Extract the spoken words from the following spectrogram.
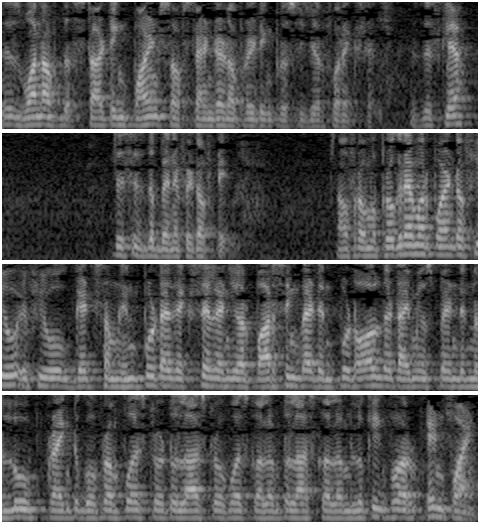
Is one of the starting points of standard operating procedure for Excel. Is this clear? This is the benefit of table. Now from a programmer point of view, if you get some input as Excel and you are parsing that input all the time you spend in a loop trying to go from first row to last row, first column to last column looking for endpoint.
